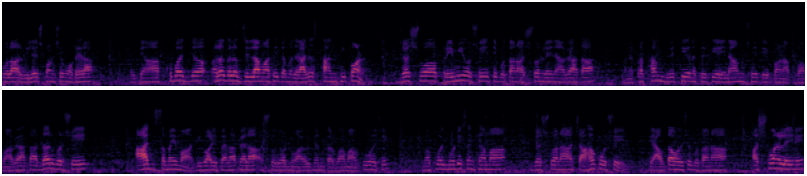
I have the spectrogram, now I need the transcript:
સોલાર વિલેજ પણ છે મોઢેરા. તો ત્યાં ખૂબ જ અલગ અલગ જિલ્લામાંથી તેમજ રાજસ્થાનથી પણ જશ્વ પ્રેમીઓ છે તે પોતાના અશ્વને લઈને આવ્યા હતા અને પ્રથમ, દ્વિતીય અને તૃતીય ઇનામ છે તે પણ આપવામાં આવ્યા હતા. દર વર્ષે આ જ સમયમાં દિવાળી પહેલાં પહેલાં અશ્વદોડનું આયોજન કરવામાં આવતું હોય છે. ખૂબ જ મોટી સંખ્યામાં જશ્વના ચાહકો છે તે આવતા હોય છે પોતાના અશ્વને લઈને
